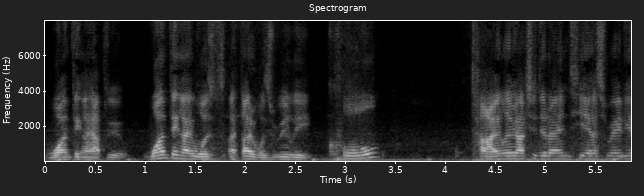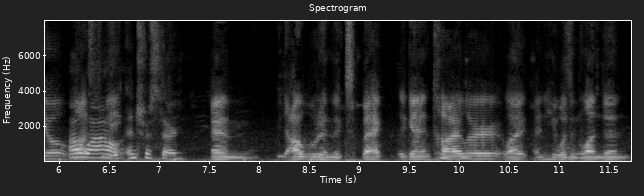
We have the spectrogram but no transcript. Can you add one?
One thing I have to, one thing I was, I thought it was really cool. Tyler actually did an NTS radio Oh last wow, week, interesting. and I wouldn't expect again Mm-hmm. Tyler like, and he was in London,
